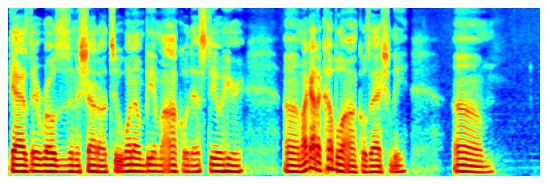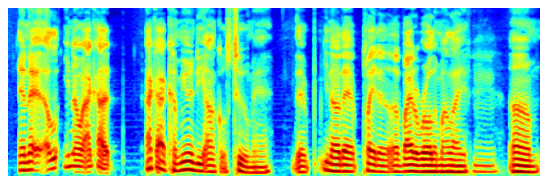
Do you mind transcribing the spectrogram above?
guys their roses and a shout out too. One of them being my uncle that's still here. Um, I got a couple of uncles actually, um, and uh, you know I got I got community uncles too, man. That you know that played a, a vital role in my life. Um,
